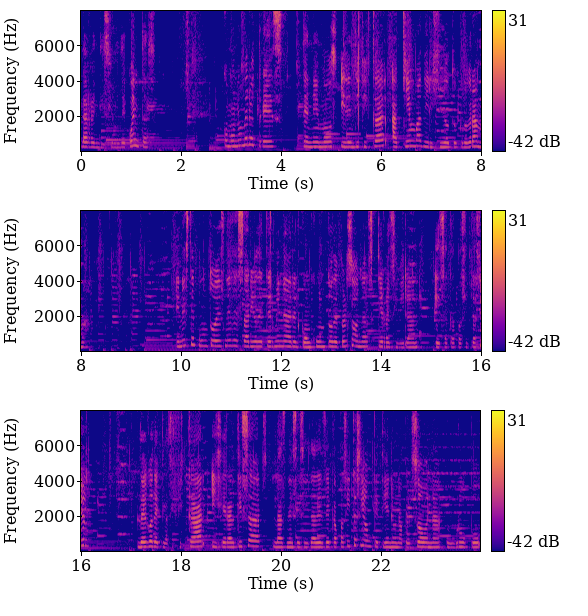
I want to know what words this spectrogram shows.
la rendición de cuentas. Como número 3 tenemos identificar a quién va dirigido tu programa. En este punto es necesario determinar el conjunto de personas que recibirán esa capacitación. Luego de clasificar y jerarquizar las necesidades de capacitación que tiene una persona, un grupo,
